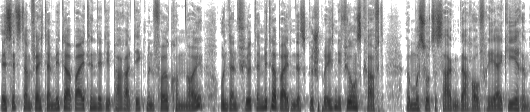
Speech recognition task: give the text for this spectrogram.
setzt dann vielleicht der Mitarbeitende die Paradigmen vollkommen neu und dann führt der Mitarbeitende das Gespräch und die Führungskraft äh, muss sozusagen darauf reagieren.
